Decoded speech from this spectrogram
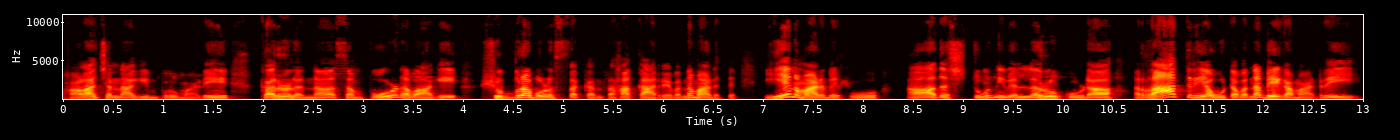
ಬಹಳ ಚೆನ್ನಾಗಿ ಇಂಪ್ರೂವ್ ಮಾಡಿ, ಕರುಳನ್ನ ಸಂಪೂರ್ಣವಾಗಿ ಶುಭ್ರಗೊಳಿಸ್ತಕ್ಕಂತಹ ಕಾರ್ಯವನ್ನು ಮಾಡುತ್ತೆ. ಏನು ಮಾಡಬೇಕು? ಆದಷ್ಟು ನೀವೆಲ್ಲರೂ ಕೂಡ ರಾತ್ರಿಯ ಊಟವನ್ನ ಬೇಗ ಮಾಡ್ರಿ.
